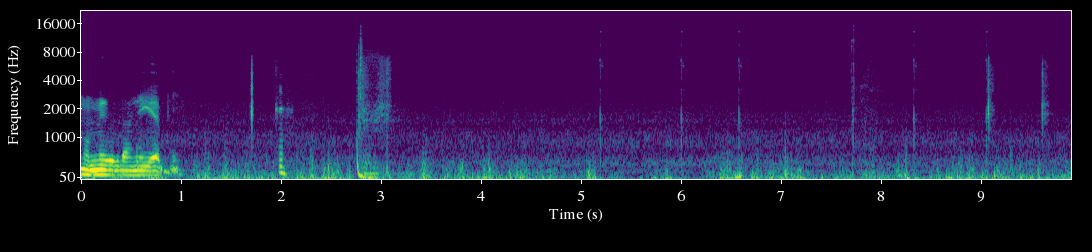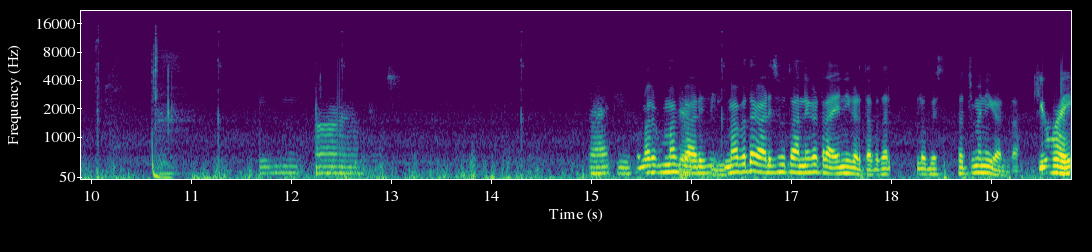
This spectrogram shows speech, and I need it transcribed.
मम्मी को बुलाने गया अपनी। मैं मैं गाड़ी से मैं पता गाड़ी से उतारने का ट्राई नहीं करता पता लोग सच में नहीं करता। क्यों भाई?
